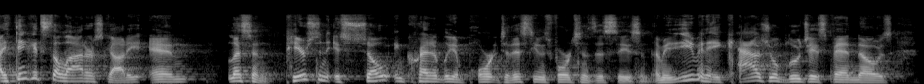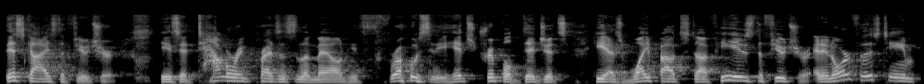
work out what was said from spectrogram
I think it's the latter, Scotty. And listen, Pearson is so incredibly important to this team's fortunes this season. I mean, even a casual Blue Jays fan knows this guy's the future. He's a towering presence in the mound. He throws and he hits triple digits. He has wipeout stuff. He is the future. And in order for this team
